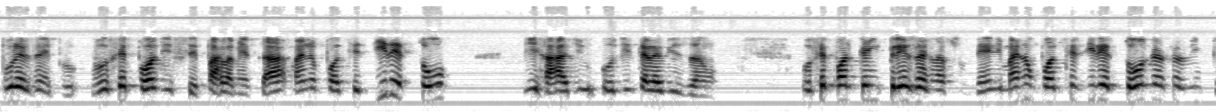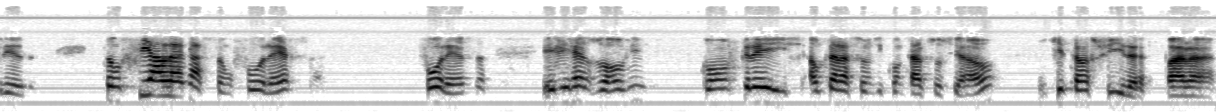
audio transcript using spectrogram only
Por exemplo, você pode ser parlamentar, mas não pode ser diretor de rádio ou de televisão. Você pode ter empresas na Sudene, mas não pode ser diretor dessas empresas. Então, se a alegação for essa, for essa, ele resolve com três alterações de contrato social que transfira para,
